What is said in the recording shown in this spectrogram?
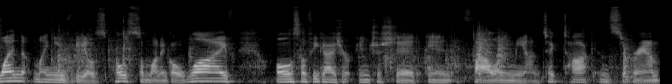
when my new videos post. I want to go live also, if you guys are interested in following me on TikTok, Instagram,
